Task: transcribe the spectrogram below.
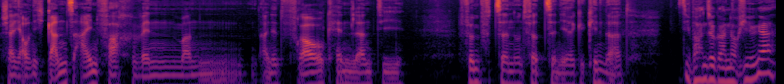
wahrscheinlich auch nicht ganz einfach, wenn man eine Frau kennenlernt, die 15 und 14-jährige Kinder hat. Sie waren sogar noch jünger.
